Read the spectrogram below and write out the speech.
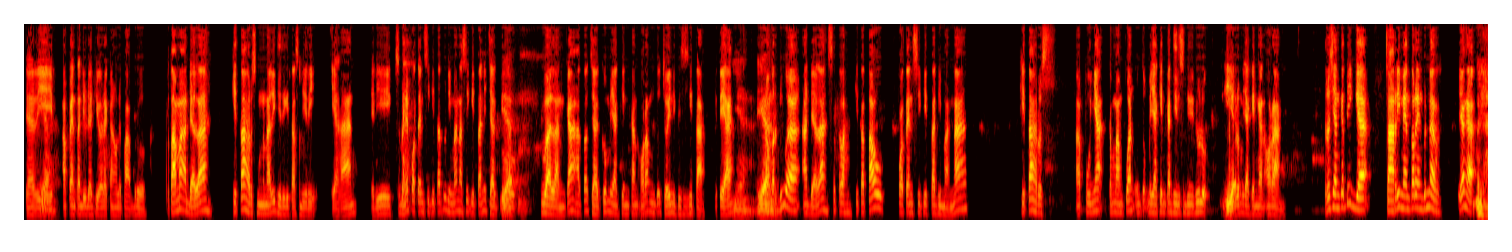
dari ya. apa yang tadi udah diuraikan oleh Pak Bro. Pertama adalah kita harus mengenali diri kita sendiri, ya kan? Jadi sebenarnya potensi kita tuh di mana sih kita ini jago yeah. jualan kah atau jago meyakinkan orang untuk join di bisnis kita, gitu ya? Yeah, yeah. Nomor dua adalah setelah kita tahu potensi kita di mana, kita harus uh, punya kemampuan untuk meyakinkan diri sendiri dulu yeah. sebelum meyakinkan orang. Terus yang ketiga, cari mentor yang benar. Ya nggak? Iya,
